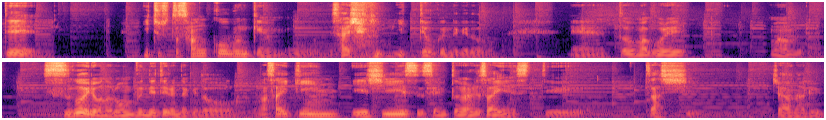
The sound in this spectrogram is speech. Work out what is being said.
で一応ちょっと参考文献を最初に言っておくんだけどえーっとまあこれまあすごい量の論文出てるんだけど、まあ、最近 ACS セントラルサイエンスっていう雑誌ジャーナル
